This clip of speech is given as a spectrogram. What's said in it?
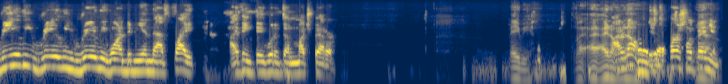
really, really, really wanted to be in that fight, I think they would have done much better. Maybe. I- I, don't, I don't know. Just a personal Yeah. opinion.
